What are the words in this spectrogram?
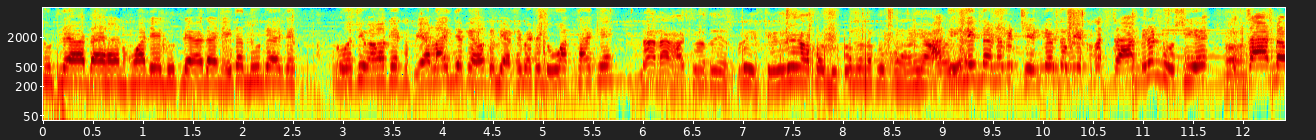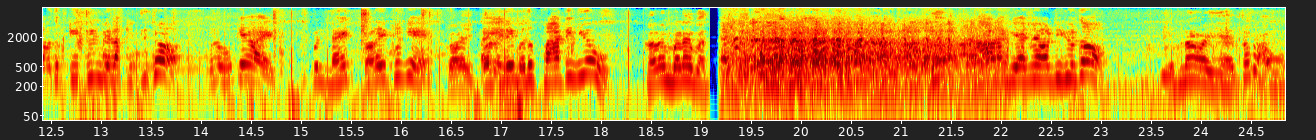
દૂધ લેવા જાય હે હું જે દૂધ લેવા જાય નહીં તો દૂધ આવે છે. ડોસી બાબા કે ભ્યા લાવી દે કે હવે બેઠે બેઠે દોવાત થાય કે? ના ના સાચી વાત છે. પેલી છેલ્લે આપણે દુકાનમાં નકરું પાણી આ તો જ ના કે છેલ્લે તો એક વખત ચા મેરા ને ડોસી એ ચા બધું કીટલી પેલા કીટલી તો. બોલો હું કહેવાય? પેલું નહીં કળાઈ ખૂકે કળાઈ. એને બધું ફાટી ગયું. કરમ બળે બધું નાળા ગેસ હટી ગયો તો? એમ ના હોય યાર તો આવું.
